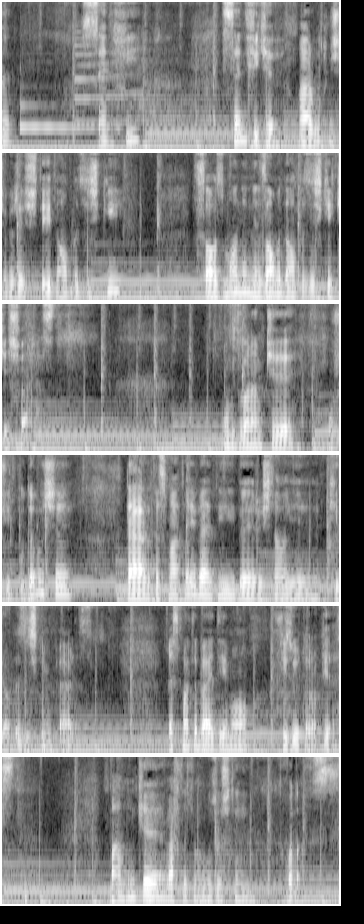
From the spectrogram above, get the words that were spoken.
سنفی. سنفی که مربوط میشه به رشته دامپزشکی سازمان نظام دامپزشکی کشور هست. امیدوارم که مفید بوده باشه. در قسمت های بعدی به رشته های پیراپزشکی می‌پردازیم. قسمت بعدی ما فیزیوتراپی است. ممنون که وقتتون رو گذاشتین. خداحافظ.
